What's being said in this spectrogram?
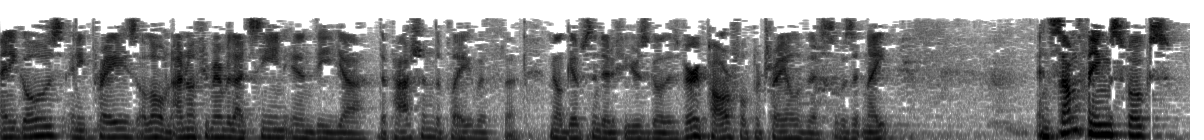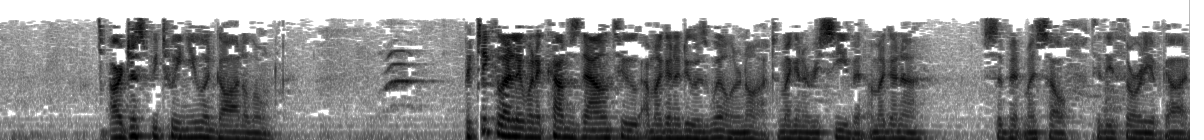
And he goes and he prays alone. I don't know if you remember that scene in the uh, the Passion, the play with uh, Mel Gibson did a few years ago. There's a very powerful portrayal of this. It was at night. And some things, folks, are just between you and God alone. Particularly when it comes down to, am I going to do His will or not? Am I going to receive it? Am I going to submit myself to the authority of God?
